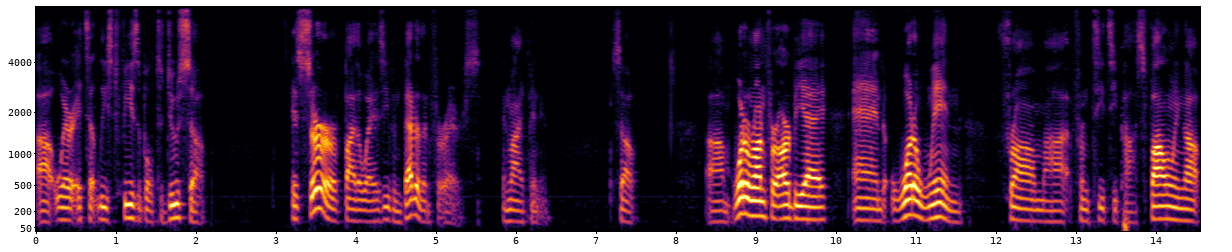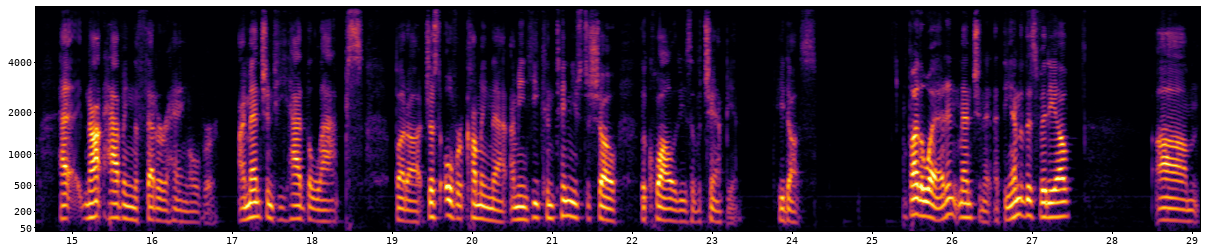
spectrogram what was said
uh, where it's at least feasible to do so. His serve, by the way, is even better than Ferrer's, in my opinion. So, um, what a run for RBA, and what a win from uh, from Tsitsipas, following up, ha- not having the Federer hangover. I mentioned he had the lapse, but uh, just overcoming that. I mean, he continues to show the qualities of a champion. He does. By the way, I didn't mention it at the end of this video. Um,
